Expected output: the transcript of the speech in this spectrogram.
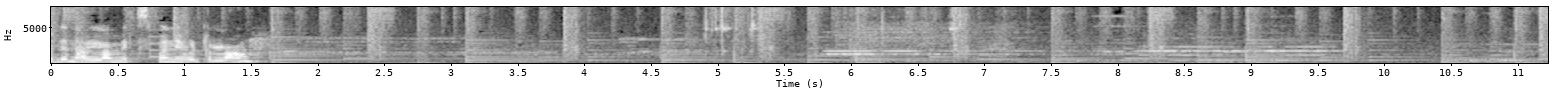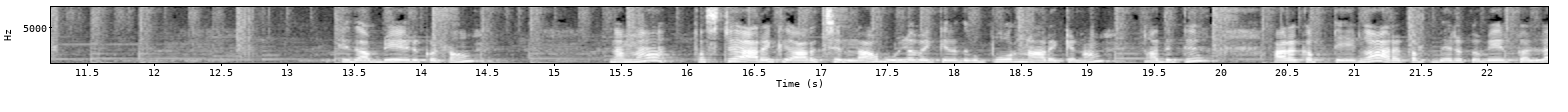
இதை நல்லா மிக்ஸ் பண்ணி விட்டுடலாம். இது அப்படியே இருக்கட்டும். நம்ம ஃபஸ்ட்டு அரைக்க அரைச்சிடலாம். உள்ளே வைக்கிறதுக்கு பூர்ணம் அரைக்கணும். அதுக்கு அரை கப் தேங்காய் அரை கப் வேர்க்க வேர்க்கடல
